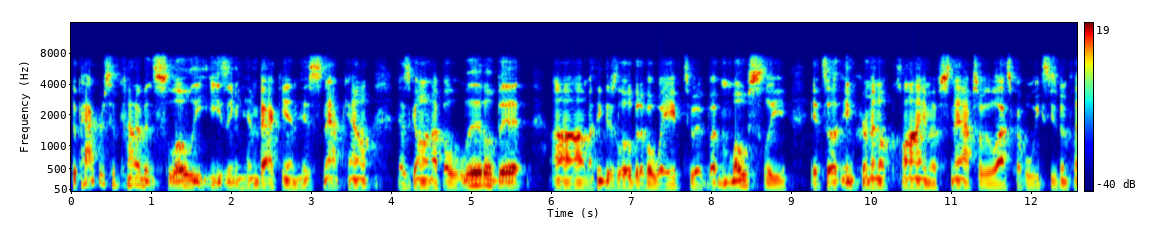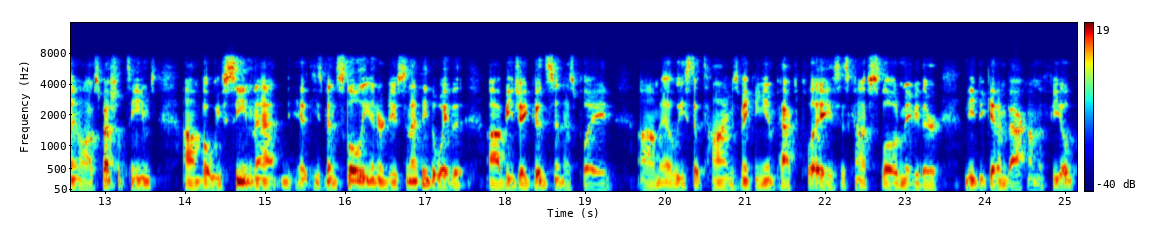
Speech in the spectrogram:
the Packers have kind of been slowly easing him back in. His snap count has gone up a little bit. Um, I think there's a little bit of a wave to it, but mostly it's an incremental climb of snaps over the last couple weeks. He's been playing a lot of special teams, um, but we've seen that he's been slowly introduced. And I think the way that uh, B.J. Goodson has played, um, at least at times, making impact plays has kind of slowed maybe their need to get him back on the field.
